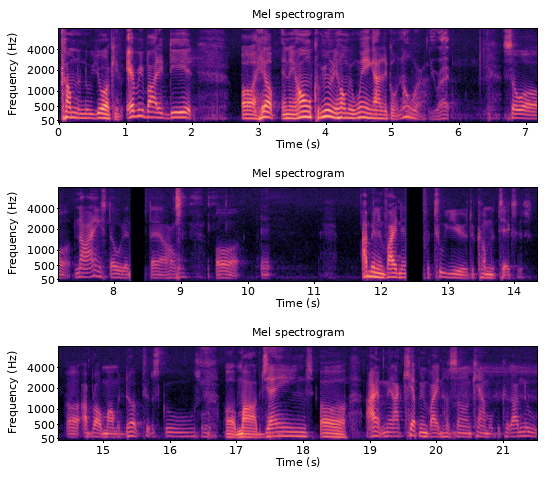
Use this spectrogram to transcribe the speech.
come to New York. If everybody did uh, help in their own community, homie, we ain't got to go nowhere. You right? So uh no, I ain't stole that style, homie. Uh I've been inviting them for two years to come to Texas. Uh, I brought Mama Duck to the schools, uh, Mob James. Uh, I man, I kept inviting Hassan Campbell because I knew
